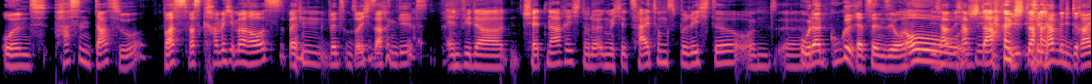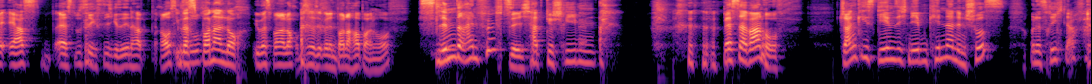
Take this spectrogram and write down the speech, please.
Und passend dazu, was, was kram ich immer raus, wenn es um solche Sachen geht? Entweder Chatnachrichten oder irgendwelche Zeitungsberichte und. Äh, Oder Google-Rezension. Oh, ich habe ich hab stark, mir, ich, stark. Ich, ich hab mir die drei erst, erst lustigsten, die ich gesehen habe, rausgesucht. übers Bonner Loch. Übers Bonner Loch, beziehungsweise über den Bonner Hauptbahnhof. Slim53 hat geschrieben, bester Bahnhof. Junkies geben sich neben Kindern den Schuss und es riecht nach ver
